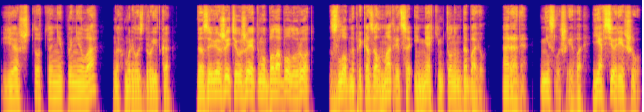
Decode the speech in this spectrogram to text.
Я что-то не поняла, нахмурилась друидка. Да завяжите уже этому балаболу рот, злобно приказал матрица и мягким тоном добавил. Арада, не слушай его, я все решу.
